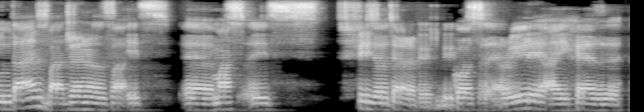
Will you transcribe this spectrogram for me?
two times, but generally it's uh, it's physiotherapy because uh, really I had.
